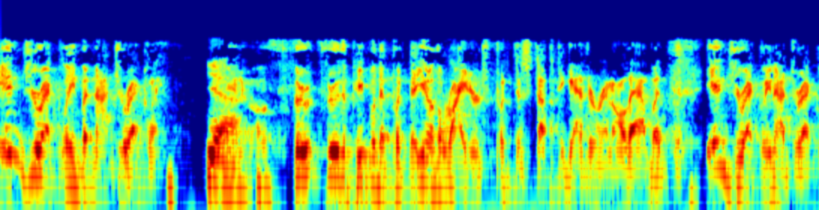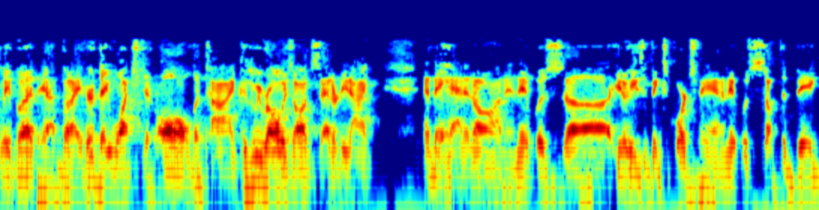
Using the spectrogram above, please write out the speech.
indirectly, but not directly. yeah, You know, through, through the people that put the, you know, the writers put this stuff together and all that, but indirectly, not directly, but, but I heard they watched it all the time because we were always on Saturday night and they had it on and it was, uh, you know, he's a big sports fan and it was something big.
